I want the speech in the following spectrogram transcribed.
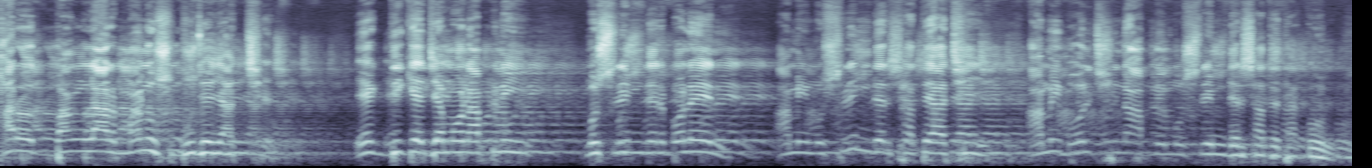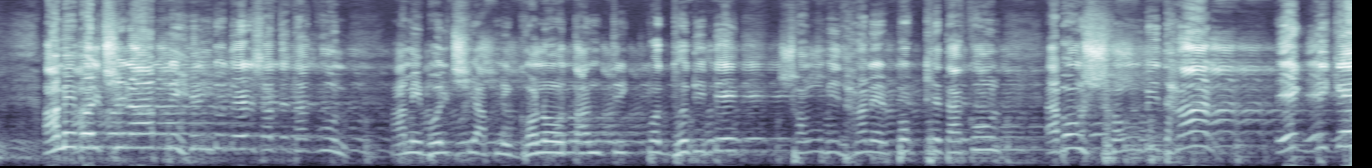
ভারত বাংলার মানুষ বুঝে যাচ্ছে। একদিকে যেমন আপনি মুসলিমদের বলেন আমি মুসলিমদের সাথে আছি। আমি বলছি না আপনি মুসলিমদের সাথে থাকুন। আমি বলছি না আপনি হিন্দুদের সাথে থাকুন। আমি বলছি আপনি গণতান্ত্রিক পদ্ধতিতে সংবিধানের পক্ষে থাকুন এবং সংবিধান একদিকে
